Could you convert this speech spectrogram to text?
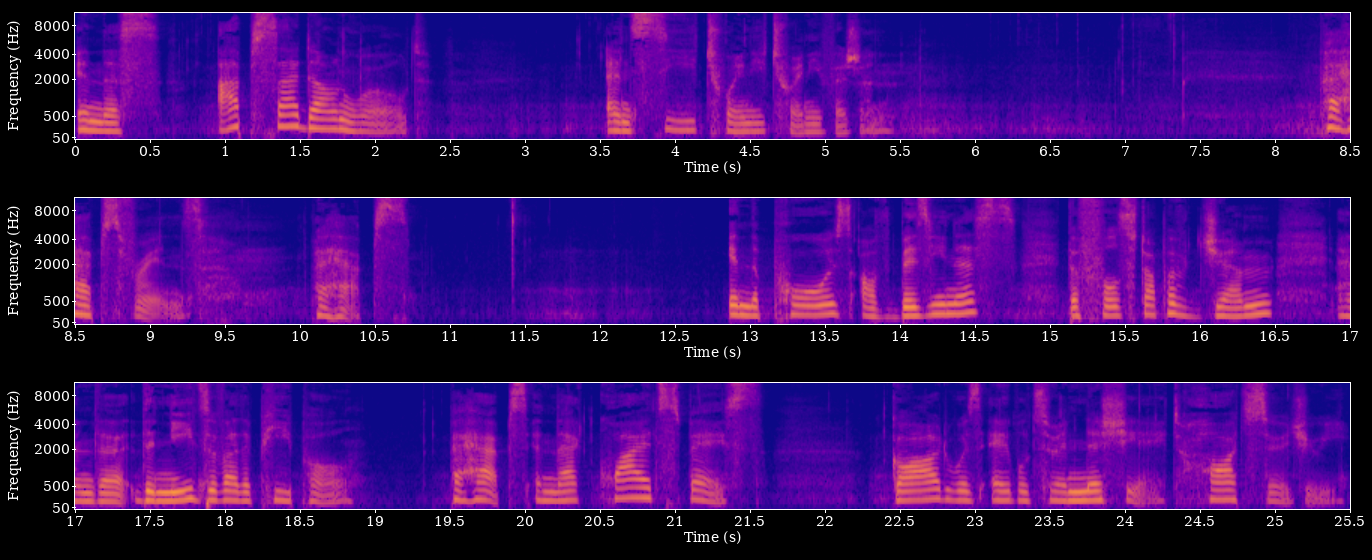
in this upside down world and see 2020 vision. Perhaps, friends, perhaps. In the pause of busyness, the full stop of gym, and the, the needs of other people, perhaps in that quiet space, God was able to initiate heart surgery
